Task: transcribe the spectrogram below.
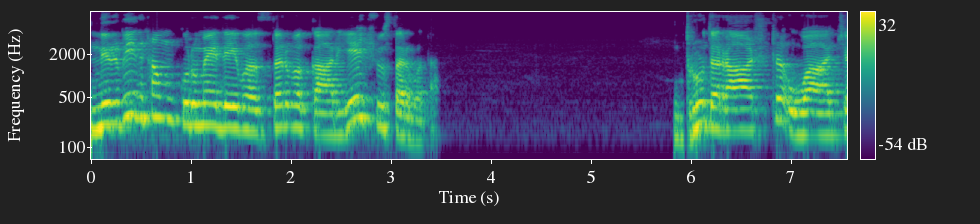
निर्विघ्नम कुरुमे देव सर्व कार्येषु सर्वता धृतराष्ट्र उवाच।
